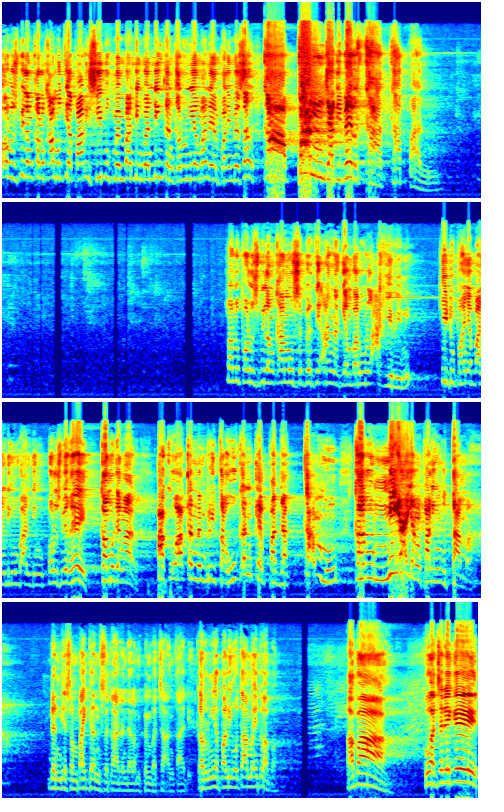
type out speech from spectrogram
Paulus bilang kalau kamu tiap hari sibuk membanding-bandingkan karunia mana yang paling besar, kapan jadi berkat? Kapan? Lalu Paulus bilang kamu seperti anak yang baru lahir ini, hidup hanya banding-banding. Paulus bilang, "Hei, kamu dengar, aku akan memberitahukan kepada kamu karunia yang paling utama." dan dia sampaikan sekarang dalam pembacaan tadi. Karunia paling utama itu apa? Apa? Kuat sedikit.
